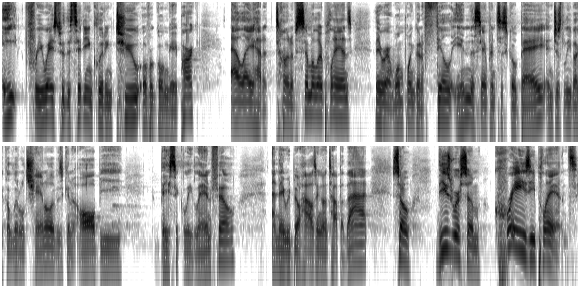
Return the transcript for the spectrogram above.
eight freeways through the city, including two over Golden Gate Park. LA had a ton of similar plans. They were at one point going to fill in the San Francisco Bay and just leave like a little channel. It was going to all be basically landfill, and they would build housing on top of that. So these were some crazy plans,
